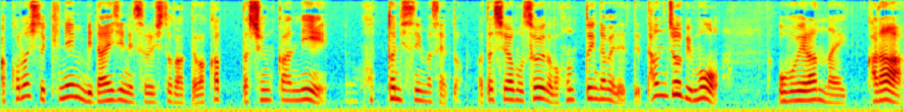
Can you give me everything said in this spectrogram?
あこの人記念日大事にする人だって分かった瞬間に本当にすいませんと。私はもうそういうのが本当にダメでって。誕生日も覚えられないから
